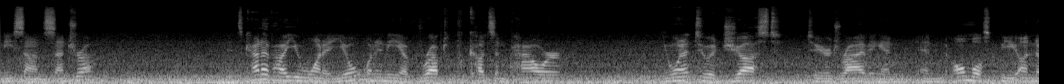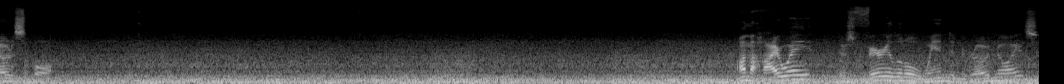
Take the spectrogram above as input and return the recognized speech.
Nissan Sentra. It's kind of how you want it. You don't want any abrupt cuts in power. You want it to adjust to your driving and, and almost be unnoticeable. On the highway, there's very little wind and road noise.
